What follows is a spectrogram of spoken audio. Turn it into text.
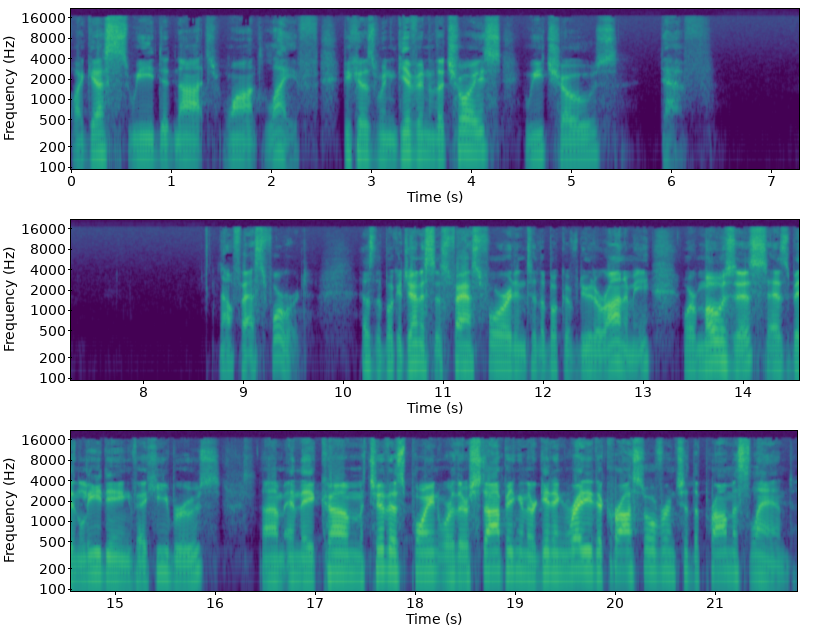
I guess we did not want life because when given the choice, we chose death. Now, fast forward. As the book of Genesis, fast forward into the book of Deuteronomy, where Moses has been leading the Hebrews um, and they come to this point where they're stopping and they're getting ready to cross over into the promised land.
